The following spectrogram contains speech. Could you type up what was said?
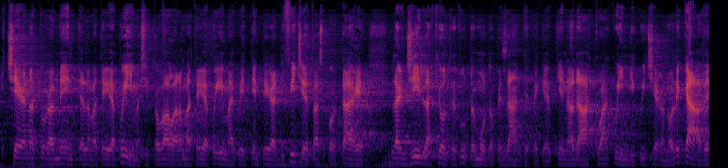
e c'era naturalmente la materia prima, si trovava la materia prima, a quei tempi era difficile trasportare l'argilla che oltretutto è molto pesante perché è piena d'acqua, quindi qui c'erano le cave,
